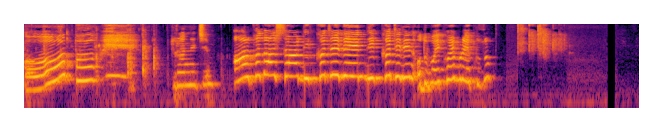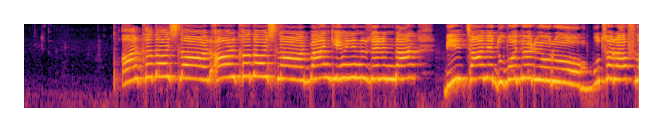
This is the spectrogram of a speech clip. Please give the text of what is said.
Hoppa. Dur anneciğim. Arkadaşlar dikkat edin. Dikkat edin. O dubayı koy buraya kuzum. Arkadaşlar, arkadaşlar ben geminin üzerinden bir tane duba görüyorum. Bu taraflar derin.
